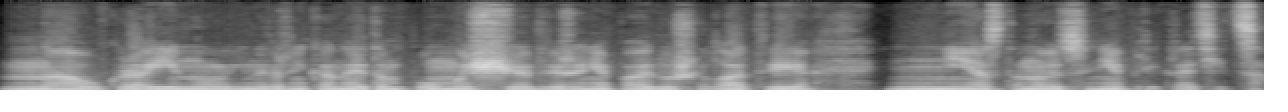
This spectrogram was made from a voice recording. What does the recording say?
на Украину, и наверняка на этом помощь движения по душе Латвии не остановится, не прекратится.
